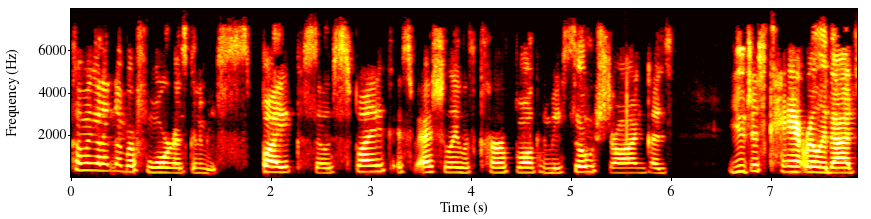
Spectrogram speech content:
coming in at number four is going to be Spike. So Spike, especially with curveball, can be so strong because you just can't really dodge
